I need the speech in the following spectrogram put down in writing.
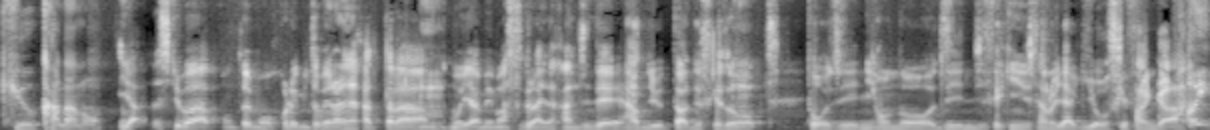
休暇なの？いや、私は本当にもうこれ認められなかったら、もうやめますぐらいな感じであの言ったんですけど、当時日本の人事責任者の八木陽介さんが、はい。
